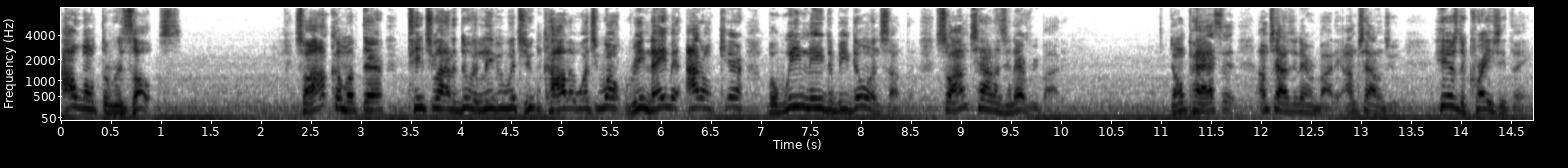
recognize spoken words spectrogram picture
I want the results. So I'll come up there, teach you how to do it, leave it with you. You can call it what you want, rename it. I don't care. But we need to be doing something. So I'm challenging everybody. Don't pass it. I'm challenging everybody. I'm challenging you. Here's the crazy thing.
